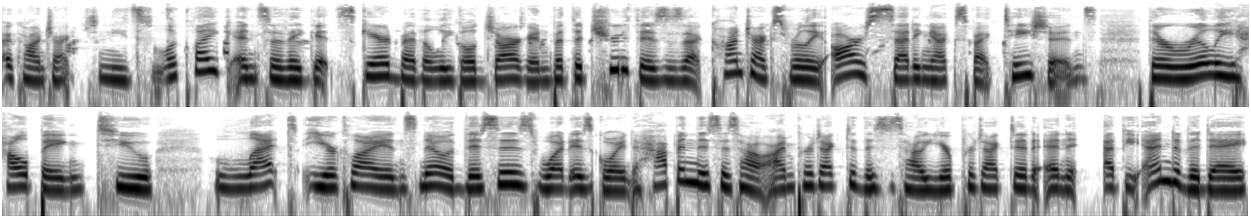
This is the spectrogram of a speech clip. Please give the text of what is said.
a contract needs to look like and so they get scared by the legal jargon. But the truth is is that contracts really are setting expectations. They're really helping to let your clients know this is what is going to happen. This is how I'm protected. This is how you're protected. And at the end of the day,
